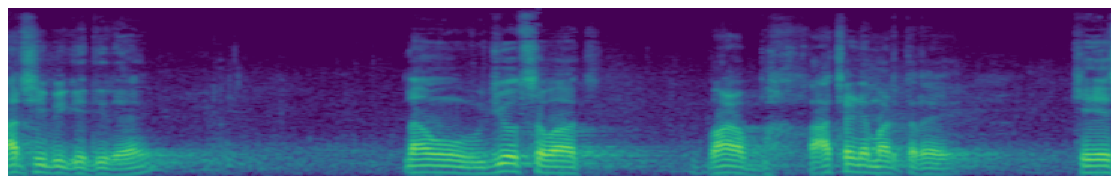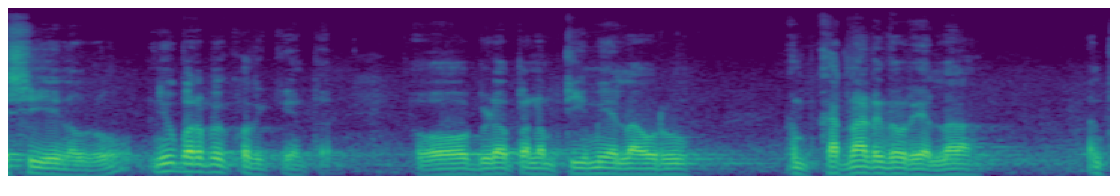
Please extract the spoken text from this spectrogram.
ಆರ್ ಸಿ ಬಿ ಗೆದ್ದಿದೆ. ನಾವು ವಿಜಯೋತ್ಸವ ಭಾಳ ಆಚರಣೆ ಮಾಡ್ತಾರೆ ಕೆ ಎಸ್ ಸಿ ಏನವರು ನೀವು ಬರಬೇಕು ಅದಕ್ಕೆ ಅಂತ. ಓ, ಬಿಡಪ್ಪ, ನಮ್ಮ ಟೀಮೇ ಎಲ್ಲ ಅವರು. ನಮ್ಮ ಕರ್ನಾಟಕದವರು ಎಲ್ಲ ಅಂತ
